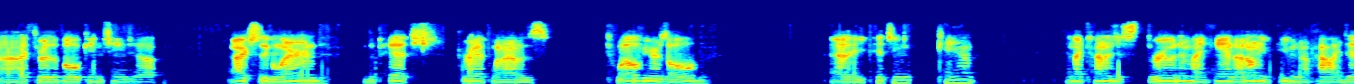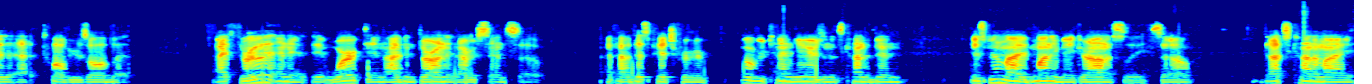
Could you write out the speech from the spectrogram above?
Uh, I throw the Vulcan change up. I actually learned the pitch grip when I was 12 years old at a pitching camp, and I kind of just threw it in my hand. I don't even know how I did it at 12 years old, but I threw it and it, it worked, and I've been throwing it ever since. So I've had this pitch for over 10 years, and it's kind of been it's been my moneymaker, honestly. So that's kind of my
